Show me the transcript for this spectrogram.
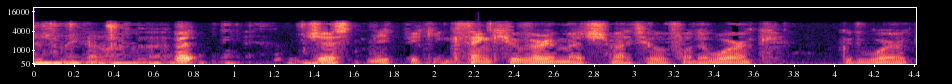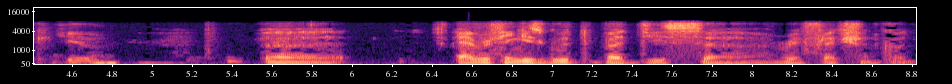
Just make a note of that. But just nitpicking. Thank you very much, Matteo, for the work. Good work. Thank you. Uh, everything is good, but this uh, reflection code,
